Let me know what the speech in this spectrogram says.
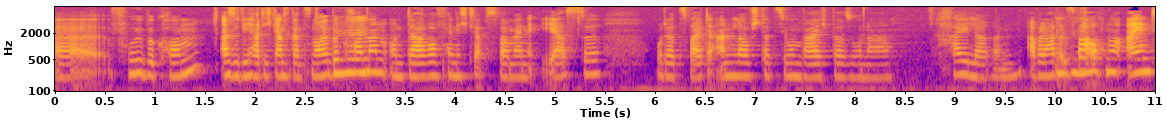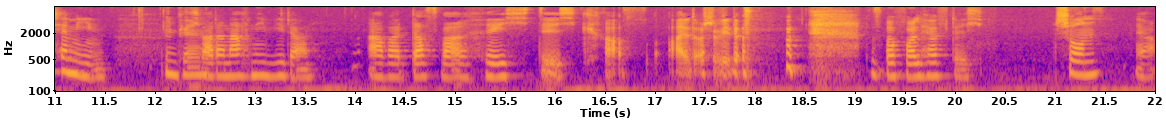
äh, früh bekommen. Also die hatte ich ganz, ganz neu mhm. bekommen. Mhm. Und daraufhin, ich glaube, es war meine erste oder zweite Anlaufstation, war ich bei so einer Heilerin. Aber da hatte, mhm. es war auch nur ein Termin. Okay. Ich war danach nie wieder. Aber das war richtig krass. Alter Schwede. Das war voll heftig. Schon. Ja.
